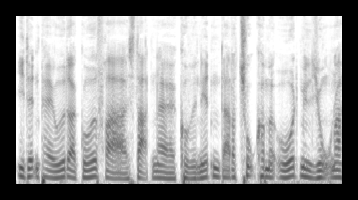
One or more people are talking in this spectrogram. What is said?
i den periode, der er gået fra starten af covid-19, der er der 2,8 millioner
